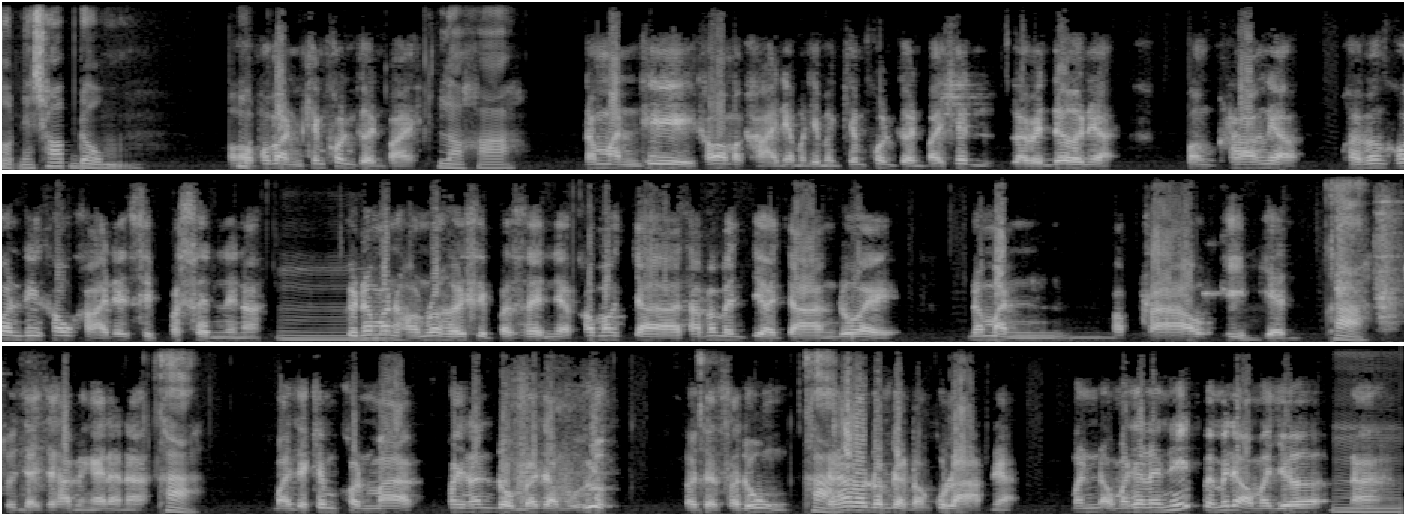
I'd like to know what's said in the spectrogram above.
สดๆเนี่ยชอบดมอ๋อเพราะมันเข้มข้นเกินไปเหรอคะ น้ำมันที่เขาเอามาขายเนี่ยบางทีมันเข้มข้นเกินไปเช่นลาเวนเดอร์เนี่ย บางครั้งเนี่ยความเข้มข้นที่เขาขายเนี่ยสิบเปอร์เซ็นเลยนะอืมคือน้ำมันหอมระเหยสิบเปอร์เซ็นเนี่ยเขามักจะทำให้มันเจือจางด้วย น้ำมันมะพร้าวหีบเย็นค่ะ ส่วนใหญ่จะทำอย่างนั้นนะนะค่ะ มันจะเข้มข้นมากเพราะฉะนั้นดมแล้วจะฮึกเราจะสะดุ้งค่ะแต่ถ้าเราดมจากดอกกุหลาบเนี่ย มันออกมาทีละนิดมันไม่ได้ออกมาเยอะนะอื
